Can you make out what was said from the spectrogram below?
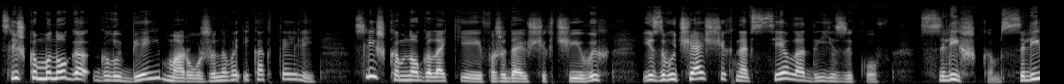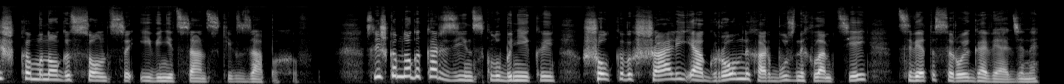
Слишком много голубей, мороженого и коктейлей. Слишком много лакеев, ожидающих чаевых и звучащих на все лады языков. Слишком, слишком много солнца и венецианских запахов. Слишком много корзин с клубникой, шелковых шалей и огромных арбузных ломтей цвета сырой говядины.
